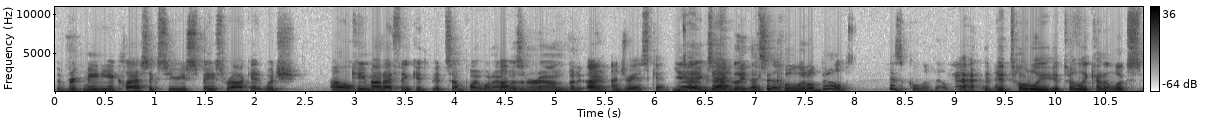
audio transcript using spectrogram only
the Brickmania Classic Series space rocket, which Oh. came out I think at, at some point when I Uh, wasn't around. But Uh, I, Andreas kit? yeah, exactly. like That's a the- cool little build. Is a build. Yeah, it, it totally it totally kind of looks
